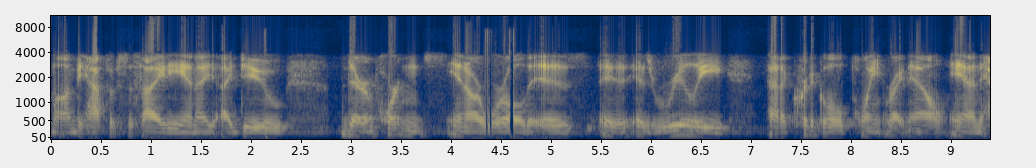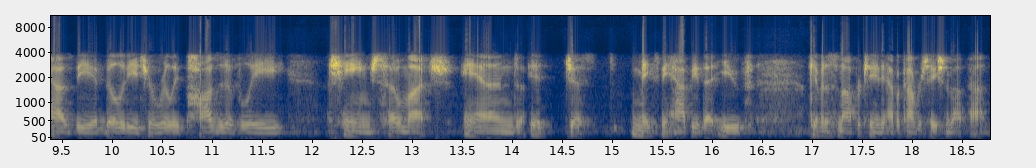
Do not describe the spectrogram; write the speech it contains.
on behalf of society, and I, I do. Their importance in our world is is really at a critical point right now, and has the ability to really positively change so much. And it just makes me happy that you've given us an opportunity to have a conversation about that.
